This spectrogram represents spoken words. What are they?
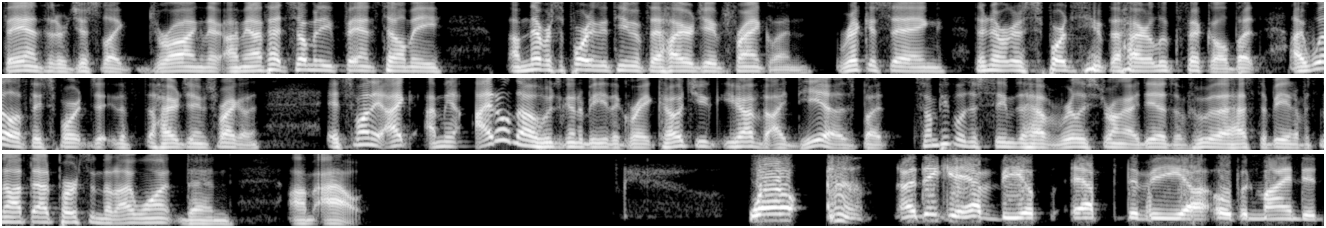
fans that are just like drawing their. I mean, I've had so many fans tell me, I'm never supporting the team if they hire James Franklin. Rick is saying they're never going to support the team if they hire Luke Fickell, but I will if they support if they hire James Franklin. It's funny. I I mean I don't know who's going to be the great coach. You you have ideas, but some people just seem to have really strong ideas of who that has to be. And if it's not that person that I want, then I'm out. Well, I think you have to be have to be uh, open minded.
